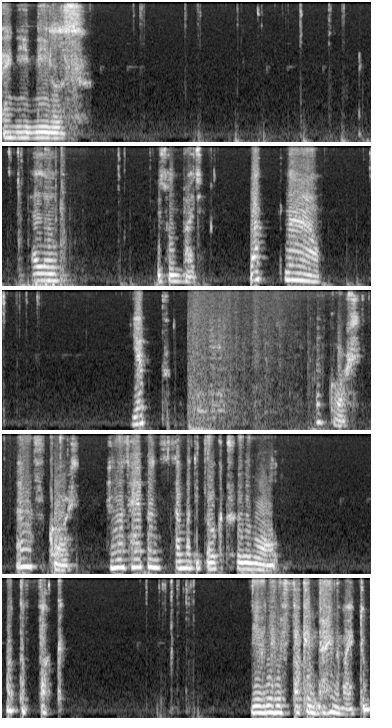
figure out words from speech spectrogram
I need needles. Hello. This one budget. What now? Yep. Of course. Of course. And what happened? Somebody broke through the wall. What the fuck? You need a fucking dynamite to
